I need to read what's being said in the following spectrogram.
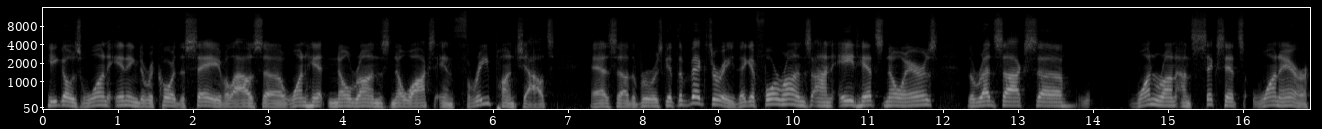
he goes one inning to record the save, allows uh, one hit, no runs, no walks, and three punch outs as uh, the Brewers get the victory. They get four runs on eight hits, no errors. The Red Sox uh, one run on six hits, one error.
